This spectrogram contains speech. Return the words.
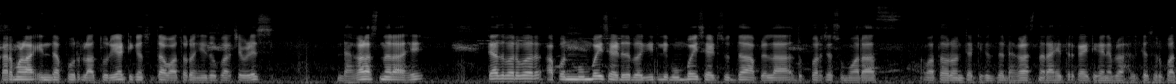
करमाळा इंदापूर लातूर या ठिकाणी सुद्धा वातावरण हे दुपारच्या वेळेस ढगाळ असणार आहे. त्याचबरोबर आपण मुंबई साईड जर बघितली मुंबई साईडसुद्धा आपल्याला दुपारच्या सुमारास वातावरण त्या ठिकाणचं ढगाळ असणार आहे तर काही ठिकाणी आपल्याला हलक्या स्वरूपात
